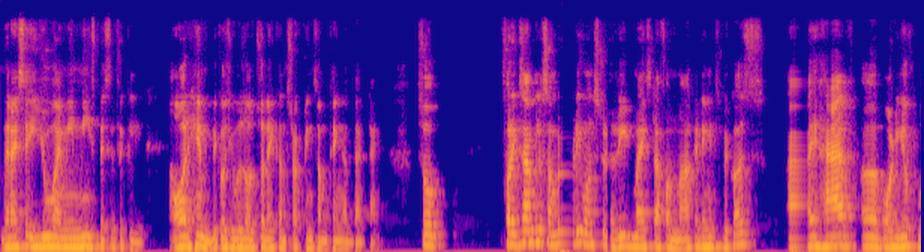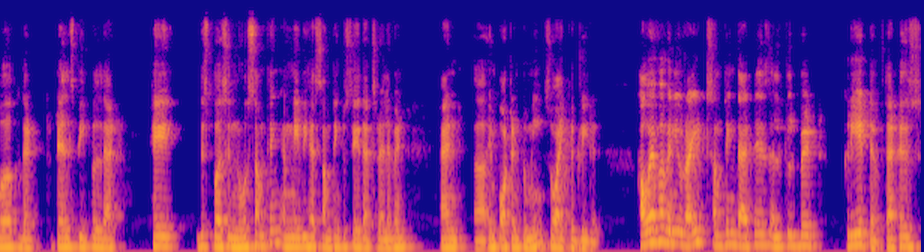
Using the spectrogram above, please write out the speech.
When I say you, I mean me specifically, or him, because he was also like constructing something at that time. So, for example, if somebody wants to read my stuff on marketing, it's because I have a body of work that tells people that, hey, this person knows something and maybe has something to say that's relevant and uh, important to me, so I could read it. However, when you write something that is a little bit creative, that is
